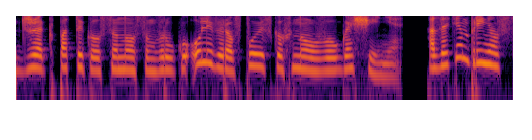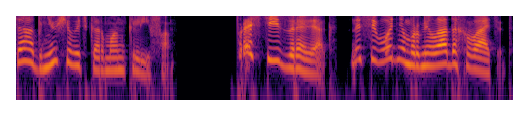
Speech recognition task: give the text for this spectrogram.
Джек потыкался носом в руку Оливера в поисках нового угощения, а затем принялся обнюхивать карман Клифа. «Прости, здоровяк, на сегодня мармелада хватит.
